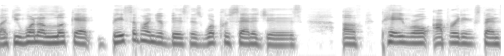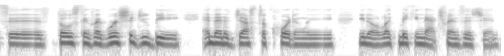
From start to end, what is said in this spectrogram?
Like you want to look at based upon your business, what percentages of payroll, operating expenses, those things like where should you be, and then adjust accordingly. You know, like making that transition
